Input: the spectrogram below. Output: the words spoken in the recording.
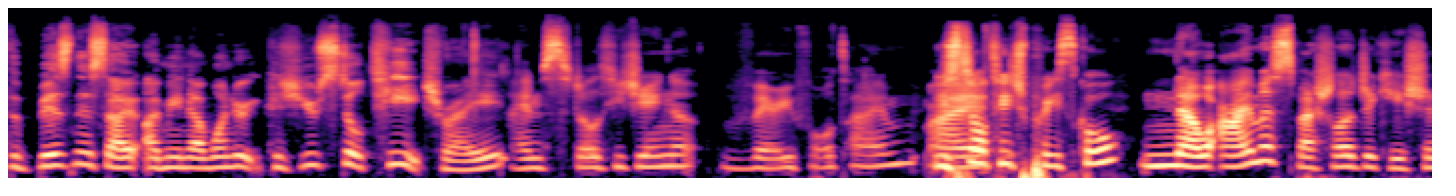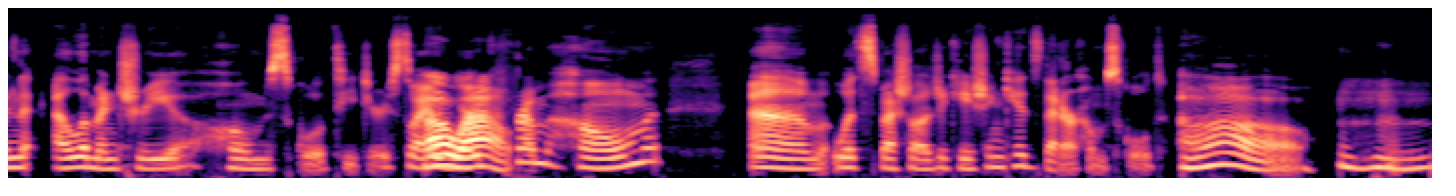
the business, I, I mean, I wonder, because you still teach, right? I'm still teaching very full time. you still teach preschool? No, I'm a special education elementary homeschool teacher. So I Oh, work wow. from home um, with special education kids that are homeschooled. Oh, Mm-hmm.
